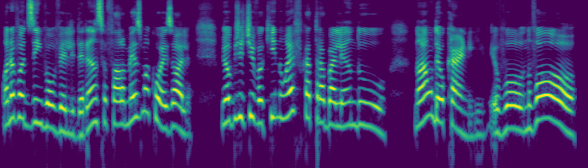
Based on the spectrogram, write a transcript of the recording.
Quando eu vou desenvolver liderança, eu falo a mesma coisa. Olha, meu objetivo aqui não é ficar trabalhando, não é um Dale Carnegie. Eu vou, não vou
